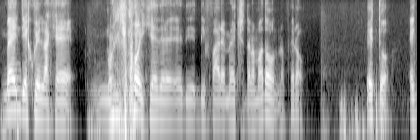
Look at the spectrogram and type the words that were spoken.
Mandy è quella che è. non gli puoi chiedere di, di fare match della Madonna però detto e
